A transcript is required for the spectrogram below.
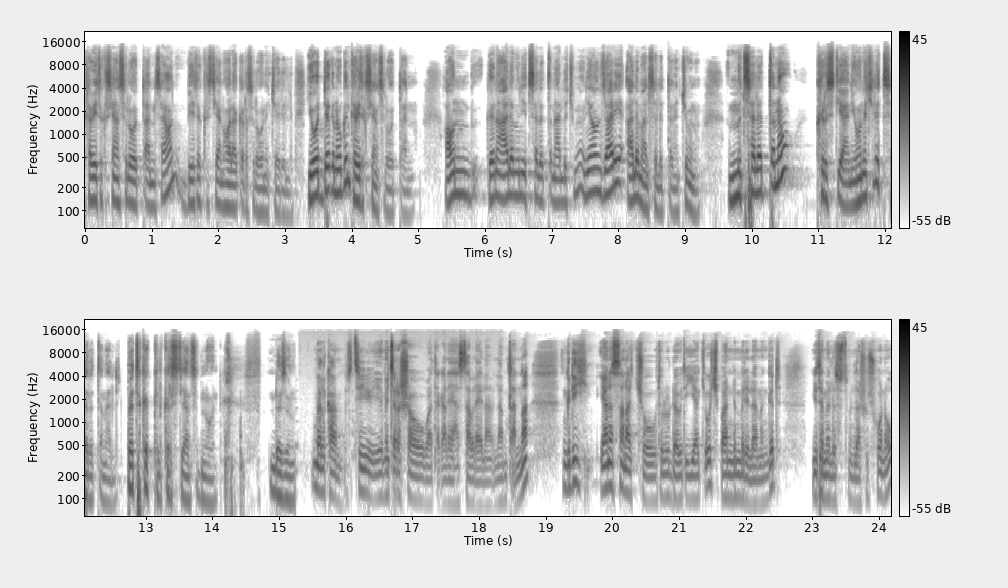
ከቤተ ክርስቲያን ስለወጣን ሳይሆን ቤተ ክርስቲያን ኋላ ቀር ስለሆነች አይደለም። የወደቅ ነው ግን ከቤተ ክርስቲያን ስለወጣን ነው። አሁን ገና ዓለምን የተሰለጥናለች እኔ አሁን ዛሬ ዓለም አልሰለጠነችም ነው የምትሰለጥነው ክርስቲያን የሆነች ላይ ትሰለጥናለች። በትክክል ክርስቲያን ስንሆን እንደዚህ ነው። መልካም። እስቲ የመጨረሻው ማጠቃላይ ሀሳብ ላይ ላምጣና እንግዲህ ያነሳናቸው ትውልዳዊ ጥያቄዎች በአንድም በሌላ መንገድ የተመለሱት ምላሾች ሆነው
